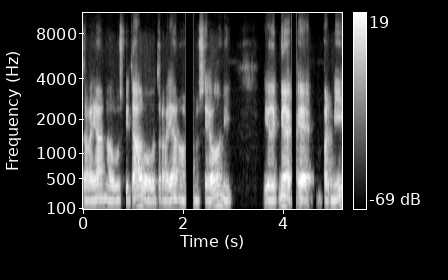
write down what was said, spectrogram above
treballant a l'hospital o treballant a no sé on? I, i jo dic, mira, que per mi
